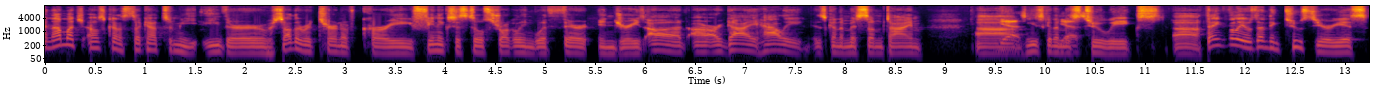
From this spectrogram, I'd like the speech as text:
not much else kind of stuck out to me either. We saw the return of Curry. Phoenix is still struggling with their injuries. Uh, our, our guy Hallie is going to miss some time. Uh, Yes, he's going to yes. miss two weeks. Uh, thankfully, it was nothing too serious.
